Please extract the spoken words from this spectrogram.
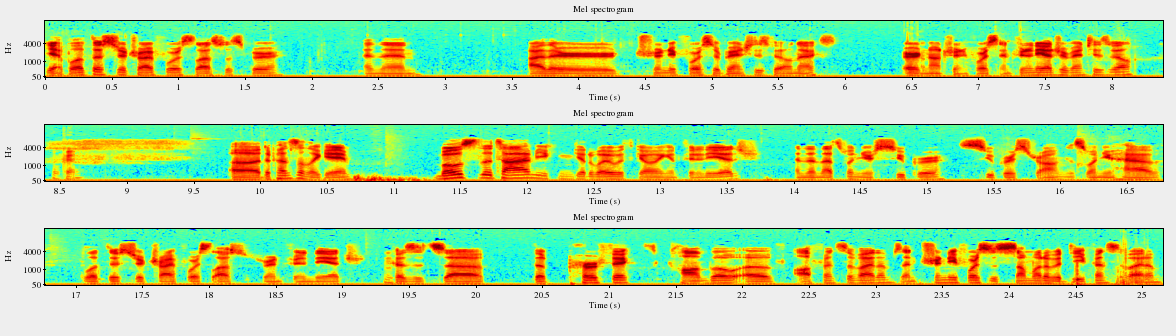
Yeah, Bloodthirster, Triforce, Last Whisper, and then either Trinity Force or Banshee's Veil next. Or not Trinity Force, Infinity Edge or Banshee's Veil. Okay. Uh, depends on the game. Most of the time, you can get away with going Infinity Edge, and then that's when you're super, super strong. Is when you have Bloodthirster, Triforce, Last Whisper, Infinity Edge, Hmm. because it's uh the perfect combo of offensive items, and Trinity Force is somewhat of a defensive item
